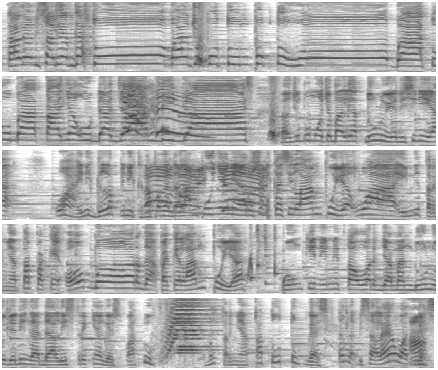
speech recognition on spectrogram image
Kalian bisa lihat guys tuh, Bang Cupu tumpuk tuh. Wow, batu batanya udah jadi guys. Bang Cupu mau coba lihat dulu ya di sini ya. Wah ini gelap ini. Kenapa nggak ada Oh my lampunya nih? God. harusnya dikasih lampu ya. Wah ini ternyata pakai obor nggak pakai lampu ya. Mungkin ini tower zaman dulu jadi nggak ada listriknya guys. Waduh ini ternyata tutup guys. Kita nggak bisa lewat guys.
